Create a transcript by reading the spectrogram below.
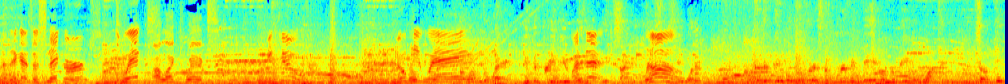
I think it's a Snickers. Twix. I like Twix. Me too. Milky, Milky Way. Along the way, you can preview What's many of the exciting Oh. places you want to. The People Mover is the perfect vehicle for people watching. So keep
